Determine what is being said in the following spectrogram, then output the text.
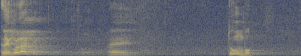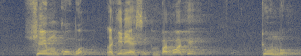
lengo lake? Eh, tumbo, shemu kubwa, lakini mpango wake? Tumbo.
